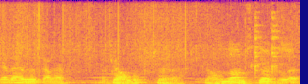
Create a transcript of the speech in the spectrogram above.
Ja, dat is ook al even. Kalfs, eh, kalfs. Lamskurtelen.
